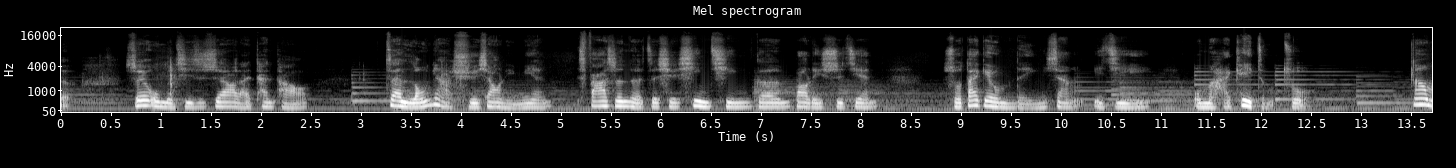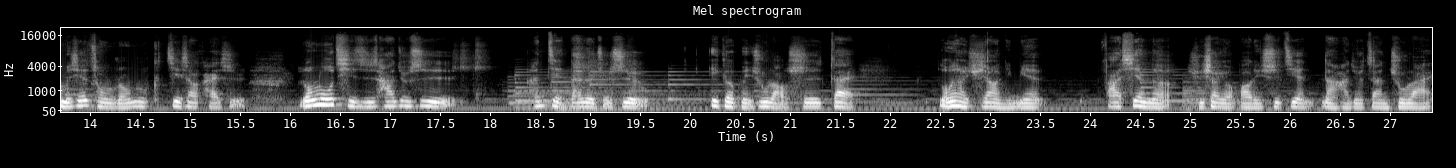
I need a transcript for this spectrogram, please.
了？所以我们其实是要来探讨在聋哑学校里面。发生的这些性侵跟暴力事件所带给我们的影响，以及我们还可以怎么做？那我们先从荣辱介绍开始。荣辱其实它就是很简单的，就是一个美术老师在聋哑学校里面发现了学校有暴力事件，那他就站出来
